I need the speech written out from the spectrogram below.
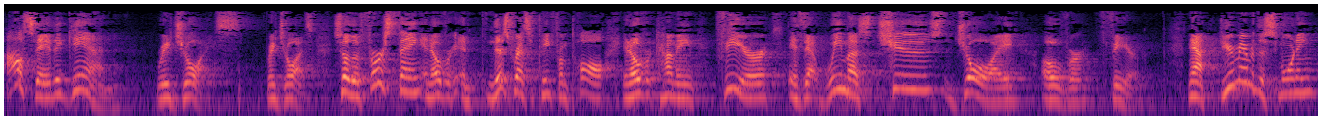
I'll say it again. Rejoice. Rejoice. So the first thing in over in this recipe from Paul in overcoming fear is that we must choose joy over fear. Now, do you remember this morning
